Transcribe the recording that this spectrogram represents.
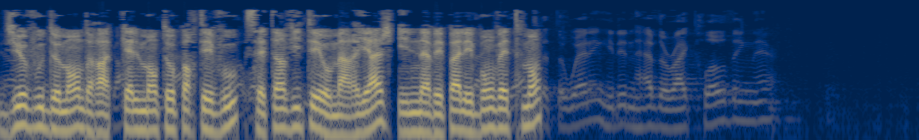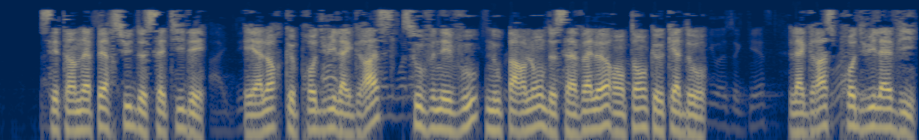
Dieu vous demandera, quel manteau portez-vous, cet invité au mariage, il n'avait pas les bons vêtements? C'est un aperçu de cette idée. Et alors que produit la grâce, souvenez-vous, nous parlons de sa valeur en tant que cadeau. La grâce produit la vie.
